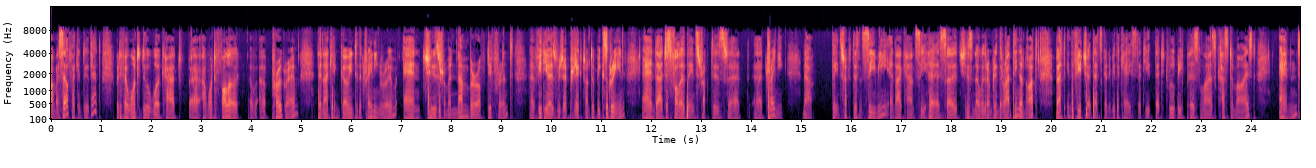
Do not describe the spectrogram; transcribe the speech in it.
by myself, I can do that. But if I want to do a workout, uh, I want to follow a, a, program, then I can go into the training room and choose from a number of different uh, videos which are projected onto a big screen, and uh, just follow the instructor's uh, uh, training. Now, the instructor doesn't see me and I can't see her, so she doesn't know whether I'm doing the right thing or not. But in the future, that's going to be the case that you, that it will be personalized, customized, and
